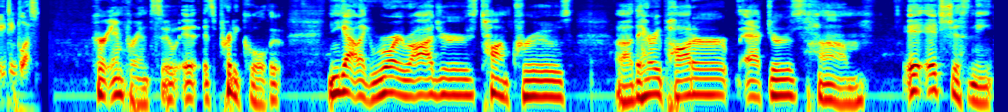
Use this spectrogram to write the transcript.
18 plus. her imprints it, it- it's pretty cool. You got like roy rogers tom cruise uh, the harry potter actors um, it, it's just neat.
